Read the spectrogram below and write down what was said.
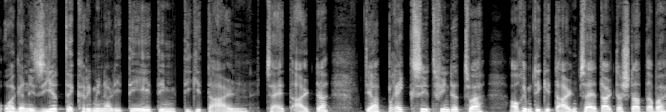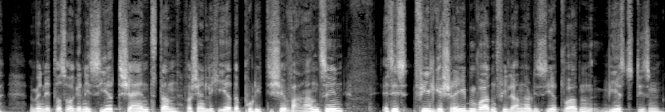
organisierte Kriminalität im digitalen Zeitalter. Der Brexit findet zwar auch im digitalen Zeitalter statt, aber wenn etwas organisiert scheint, dann wahrscheinlich eher der politische Wahnsinn. Es ist viel geschrieben worden, viel analysiert worden, wie es zu diesem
